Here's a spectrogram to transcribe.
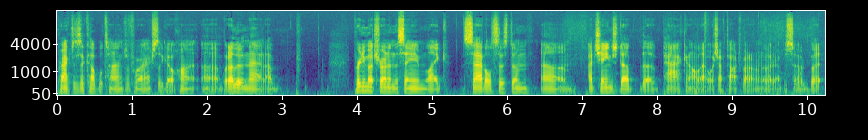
practice a couple times before I actually go hunt. Uh, but other than that, I'm pretty much running the same like saddle system. Um, I changed up the pack and all that, which I've talked about on another episode. But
